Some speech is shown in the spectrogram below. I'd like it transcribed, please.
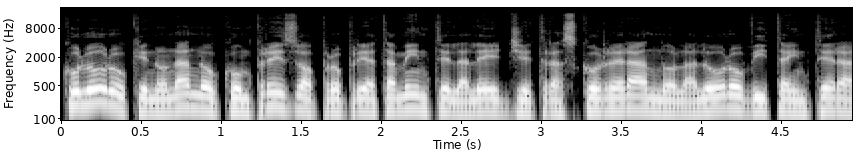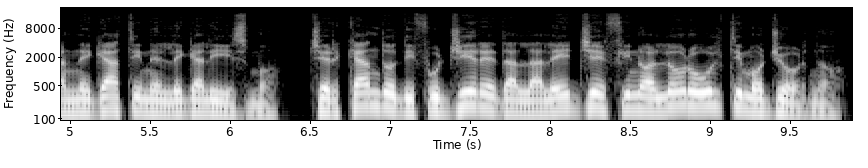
Coloro che non hanno compreso appropriatamente la legge trascorreranno la loro vita intera annegati nel legalismo, cercando di fuggire dalla legge fino al loro ultimo giorno.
